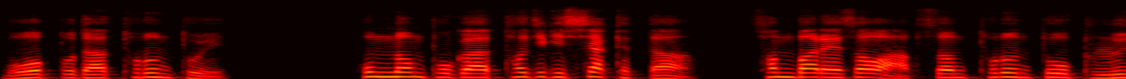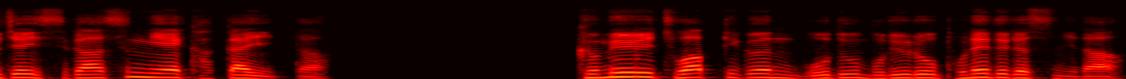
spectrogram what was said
무엇보다 토론토의 홈런포가 터지기 시작했다. 선발에서 앞선 토론토 블루제이스가 승리에 가까이 있다. 금요일 조합픽은 모두 무료로 보내드렸습니다.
